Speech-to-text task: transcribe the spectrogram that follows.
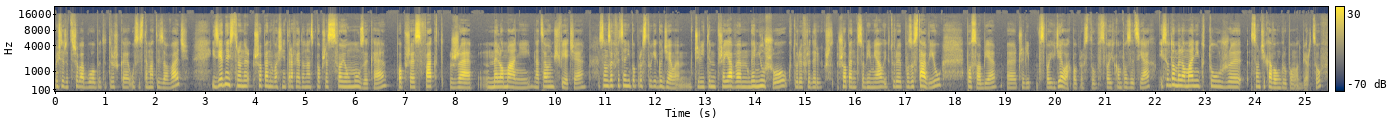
Myślę, że trzeba byłoby to troszkę usystematyzować. I z jednej strony Chopin właśnie trafia do nas poprzez swoją muzykę, poprzez fakt, że melomani na całym świecie są zachwyceni po prostu jego dziełem, czyli tym przejawem geniuszu, który Fryderyk Chopin w sobie miał i który pozostawił po sobie, e, czyli w swoich dziełach po prostu, w swoich kompozycjach. I są to melomani, którzy są ciekawą grupą odbiorców,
